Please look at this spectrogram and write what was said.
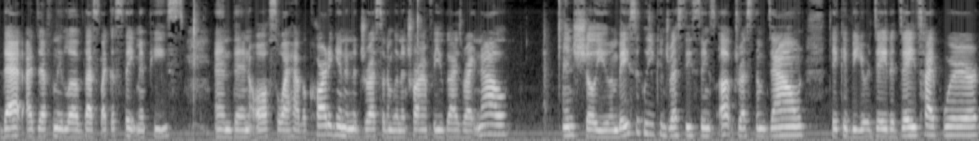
That I definitely love. That's like a statement piece. And then also I have a cardigan and a dress that I'm going to try on for you guys right now and show you. And basically, you can dress these things up, dress them down. They could be your day-to-day -day type wear.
